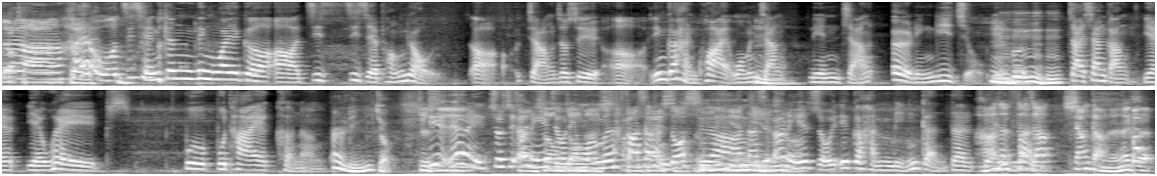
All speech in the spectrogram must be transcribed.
对啊，还有我之前跟另外一个呃记记者朋友呃讲，就是呃应该很快我们讲连讲二零一九也不在香港也也会。不不太可能。二零一九，因为因为就是二零一九年，我们发生很多事啊，但是二零一九一个很敏感的年份。好，那那这样香港的那个。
